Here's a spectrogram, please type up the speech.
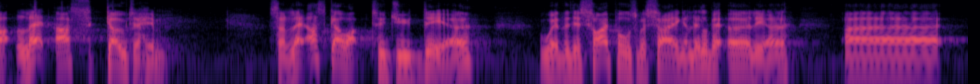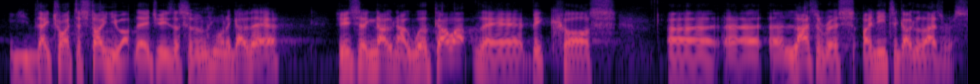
But let us go to him. So let us go up to Judea, where the disciples were saying a little bit earlier, uh, they tried to stone you up there, Jesus, and I want to go there. Jesus saying, No, no, we'll go up there because uh, uh, uh, Lazarus, I need to go to Lazarus.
